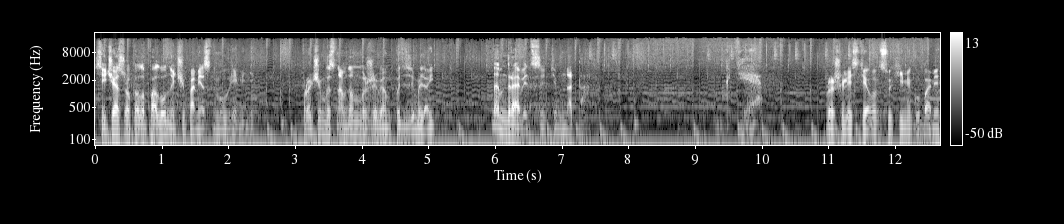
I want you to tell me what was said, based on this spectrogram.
Сейчас около полуночи по местному времени. Впрочем, в основном мы живем под землей. Нам нравится темнота. «Где?» — прошелестел он сухими губами.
